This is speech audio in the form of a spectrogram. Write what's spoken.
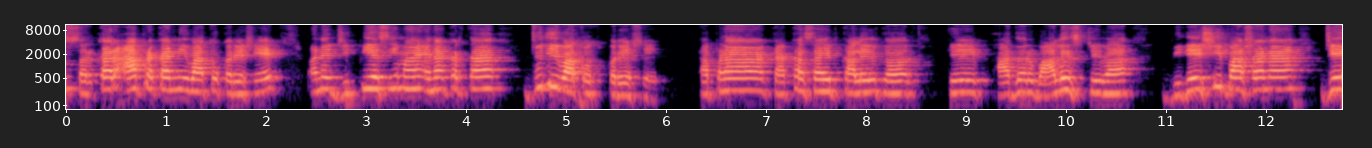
સરકાર આ પ્રકારની વાતો કરે છે અને જીપીએસસીમાં એના કરતા જુદી વાતો કરે છે આપણા કાકા સાહેબ કાલેલકર કે ફાધર વાલેસ જેવા વિદેશી ભાષાના જે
